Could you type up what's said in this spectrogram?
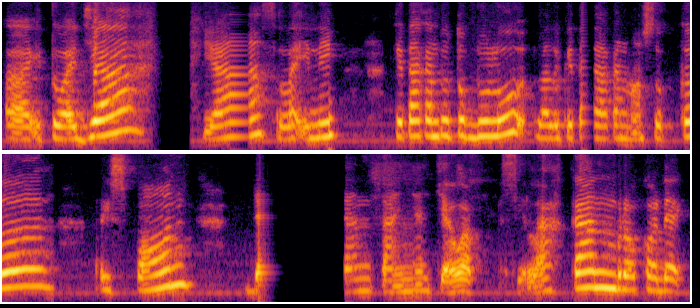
uh, itu aja ya. Setelah ini kita akan tutup dulu, lalu kita akan masuk ke respon dan, dan tanya jawab. Silahkan Bro Kodek.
